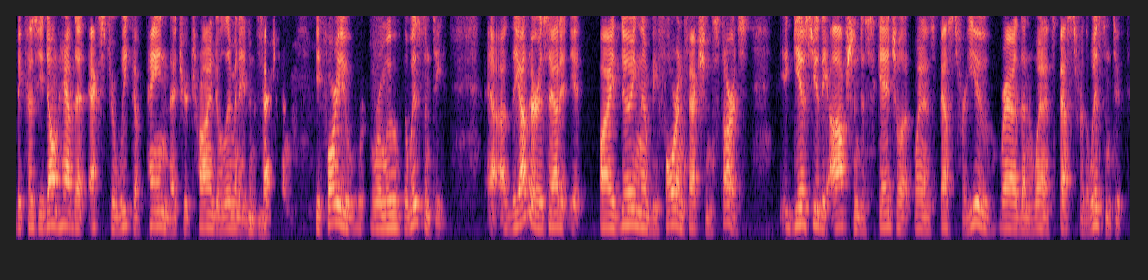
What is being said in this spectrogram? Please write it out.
because you don't have that extra week of pain that you're trying to eliminate mm-hmm. infection before you remove the wisdom teeth. Uh, the other is that it, it, by doing them before infection starts, it gives you the option to schedule it when it's best for you rather than when it's best for the wisdom tooth.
